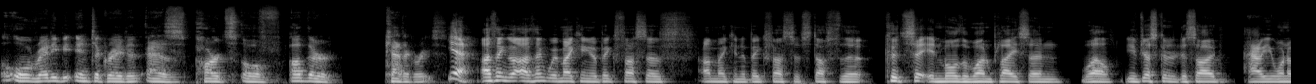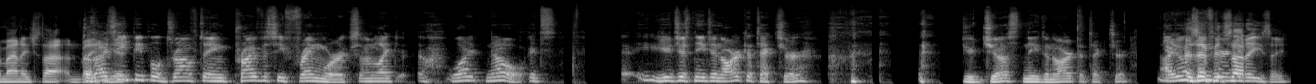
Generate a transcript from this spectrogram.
already be integrated as parts of other categories? Yeah, I think I think we're making a big fuss of I'm making a big fuss of stuff that could sit in more than one place, and well, you've just got to decide how you want to manage that. And But I see it- people drafting privacy frameworks, and I'm like, why? No, it's you just need an architecture. you just need an architecture. I don't as think if it's there that easy.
